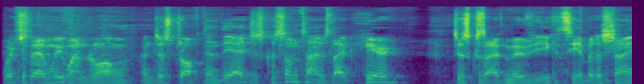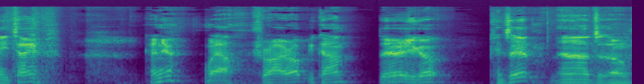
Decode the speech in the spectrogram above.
which then we went along and just dropped in the edges because sometimes, like here, just because I've moved it, you can see a bit of shiny tape. Can you? Well, if you're higher up, you can. There you go. Can you see it? And I'll just, oh.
